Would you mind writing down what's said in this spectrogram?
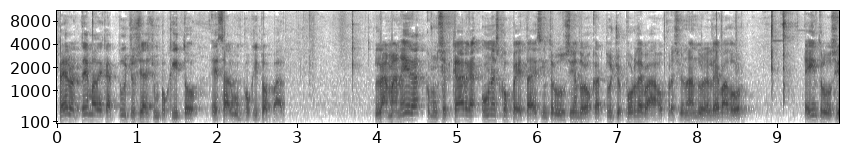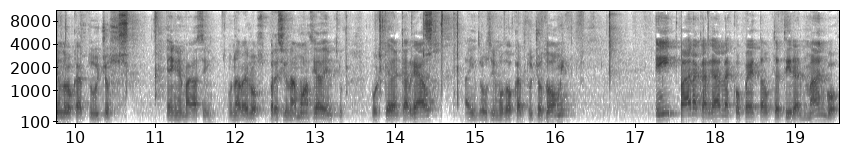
Pero el tema de cartuchos ya es un poquito, es algo un poquito aparte. La manera como se carga una escopeta es introduciendo los cartuchos por debajo, presionando el elevador e introduciendo los cartuchos en el magazine. Una vez los presionamos hacia adentro, pues quedan cargados. Ahí introducimos dos cartuchos Domi. Y para cargar la escopeta, usted tira el mango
